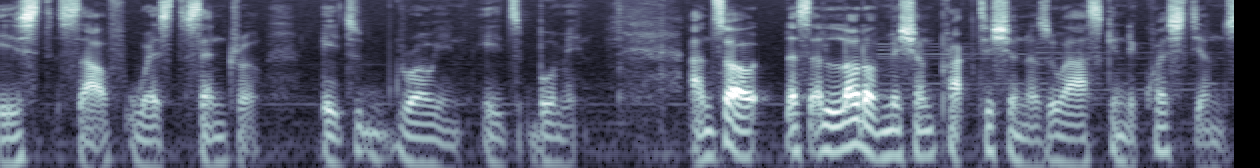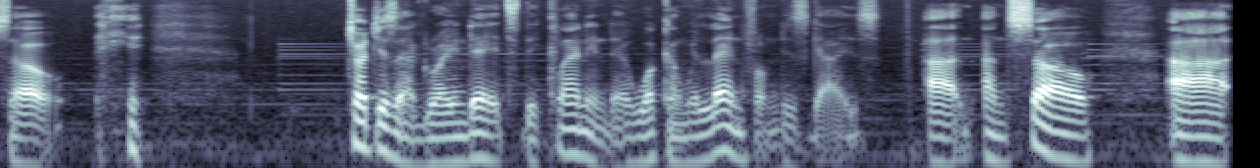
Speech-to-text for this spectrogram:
east, south, west, central, it's growing, it's booming. And so there's a lot of mission practitioners who are asking the question. So churches are growing there, it's declining there. What can we learn from these guys? Uh, and so uh,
